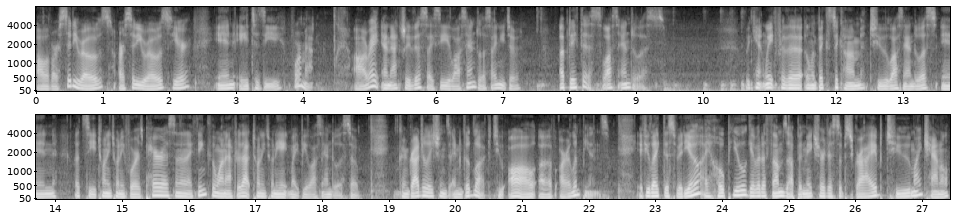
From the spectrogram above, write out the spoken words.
all of our city rows, our city rows here in A to Z format. All right, and actually this, I see Los Angeles. I need to update this, Los Angeles. We can't wait for the Olympics to come to Los Angeles in, let's see, 2024 is Paris, and then I think the one after that, 2028, might be Los Angeles. So, congratulations and good luck to all of our Olympians. If you like this video, I hope you will give it a thumbs up and make sure to subscribe to my channel.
